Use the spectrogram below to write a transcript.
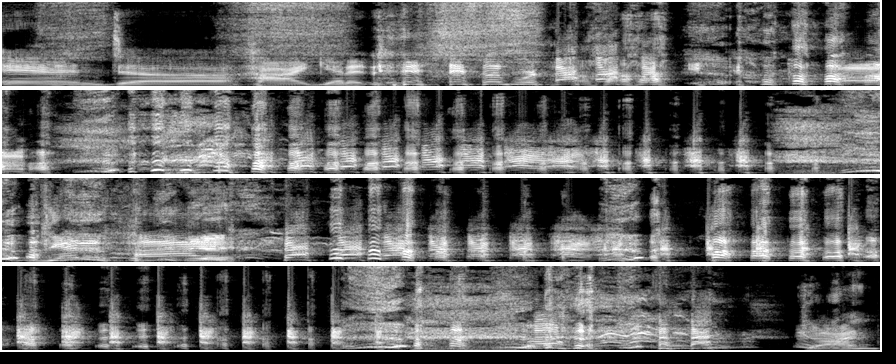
And uh, high, get it? We're high. Get it high. John?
